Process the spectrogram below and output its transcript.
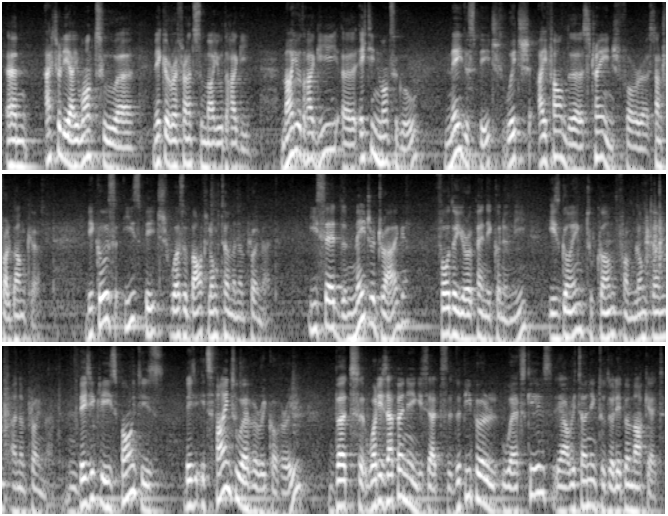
Um, actually, I want to uh, make a reference to Mario Draghi. Mario Draghi, uh, 18 months ago, made a speech which I found uh, strange for a central banker because his speech was about long-term unemployment. He said the major drag for the European economy is going to come from long-term unemployment. And basically, his point is it's fine to have a recovery, but what is happening is that the people who have skills, they are returning to the labor market.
